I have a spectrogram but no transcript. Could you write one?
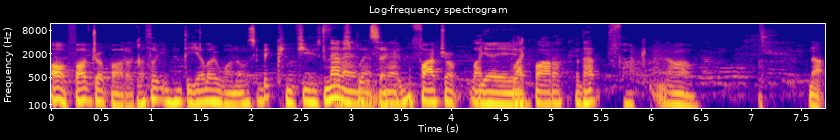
Oh, five drop Bardock. I thought you meant the yellow one. I was a bit confused for No, a no, split no, no, second. the five drop like Yeah, yeah, yeah. black Bardock. That fuck no. No.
